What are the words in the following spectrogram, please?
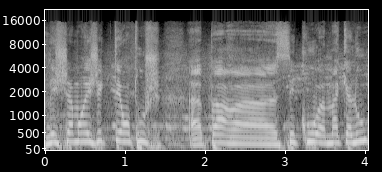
méchamment éjecté en touche par Sekou Makalou.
